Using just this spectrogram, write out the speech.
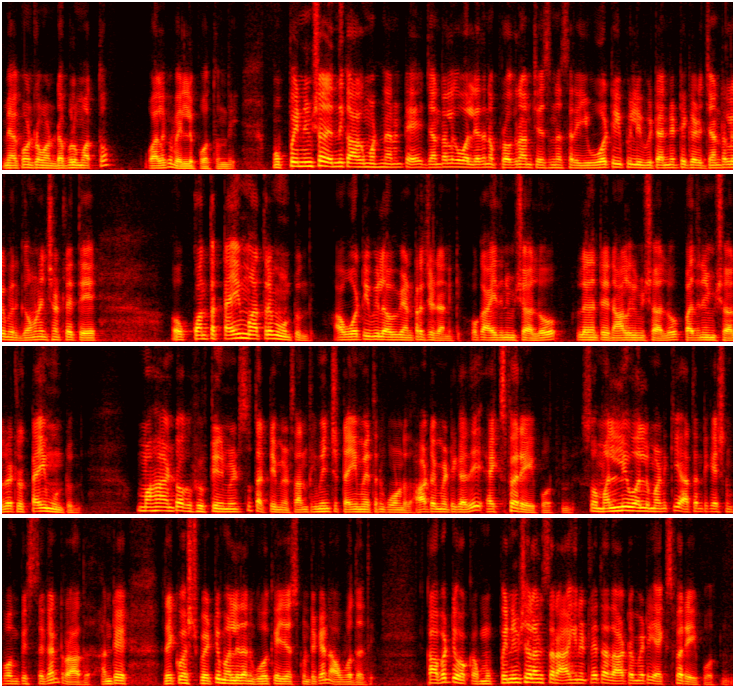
మీ అకౌంట్లో ఉన్న డబ్బులు మొత్తం వాళ్ళకి వెళ్ళిపోతుంది. ముప్పై నిమిషాలు ఎందుకు ఆగమంటున్నారంటే జనరల్గా వాళ్ళు ఏదైనా ప్రోగ్రామ్ చేసినా సరే ఈ ఓటీపీలు వీటన్నిటికీ జనరల్గా మీరు గమనించినట్లయితే కొంత టైం మాత్రమే ఉంటుంది ఆ ఓటీపీలు అవి ఎంటర్ చేయడానికి. ఒక ఐదు నిమిషాలు లేదంటే నాలుగు నిమిషాలు పది నిమిషాలు ఇట్లా టైం ఉంటుంది. మహా అంటే ఒక ఫిఫ్టీన్ మినిట్స్ థర్టీ మినిట్స్ అంతకు మించి టైం అయితే ఉండదు. ఆటోమేటిక్గా అది ఎక్స్పైర్ అయిపోతుంది. సో మళ్ళీ వాళ్ళు మనకి అథెంటికేషన్ పంపిస్తే కానీ రాదు. అంటే రిక్వెస్ట్ పెట్టి మళ్ళీ దానికి ఓకే చేసుకుంటే కానీ అవ్వదు అది. కాబట్టి ఒక ముప్పై నిమిషాలైనా సరే ఆగినట్లయితే అది ఆటోమేటిక్ ఎక్స్పైర్ అయిపోతుంది.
